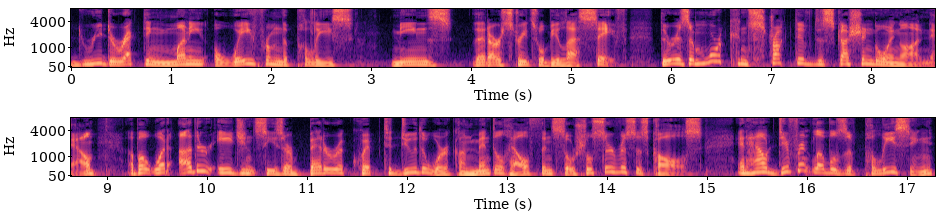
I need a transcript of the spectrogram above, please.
redirecting money away from the police means that our streets will be less safe. There is a more constructive discussion going on now about what other agencies are better equipped to do the work on mental health and social services calls, and how different levels of policing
